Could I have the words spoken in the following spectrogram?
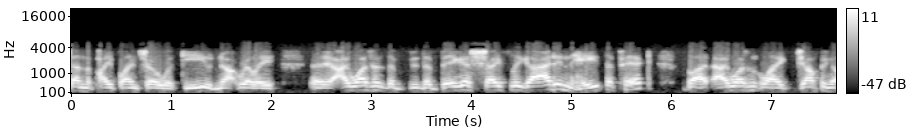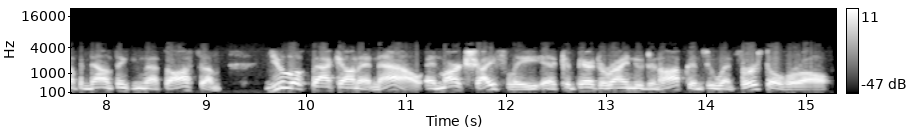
done the pipeline show with Guy, not really, uh, I wasn't the the biggest Scheifele guy. I didn't hate the pick, but I wasn't like jumping up and down thinking that's awesome. You look back on it now, and Mark Scheifele, uh, compared to Ryan Nugent Hopkins, who went first overall,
